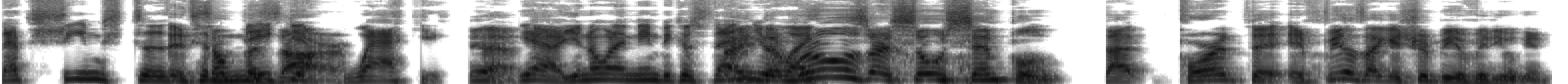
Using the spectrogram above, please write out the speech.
that seems to, It's to so make bizarre. it wacky. Yeah. Yeah. You know what I mean? Because then Like, you're the like, rules are so simple that for it to, it feels like it should be a video game.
